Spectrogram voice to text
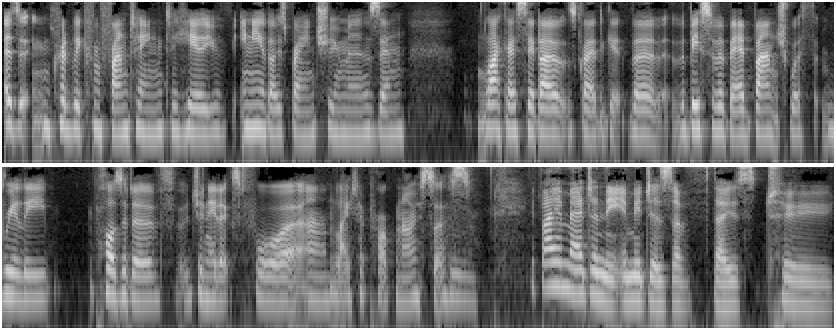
it's incredibly confronting to hear you have any of those brain tumors, and like I said, I was glad to get the the best of a bad bunch with really positive genetics for um, later prognosis. Mm. If I imagine the images of those two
